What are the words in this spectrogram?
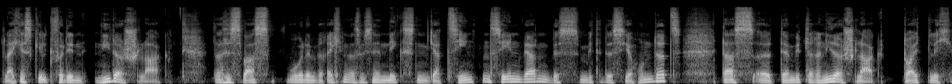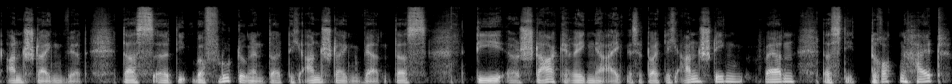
Gleiches gilt für den Niederschlag. Das ist was, wo wir dann berechnen, dass wir es in den nächsten Jahrzehnten sehen werden, bis Mitte des Jahrhunderts, dass äh, der mittlere Niederschlag deutlich ansteigen wird, dass äh, die Überflutungen deutlich ansteigen werden, dass die äh, Starkregenereignisse deutlich ansteigen werden, dass die Trockenheit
